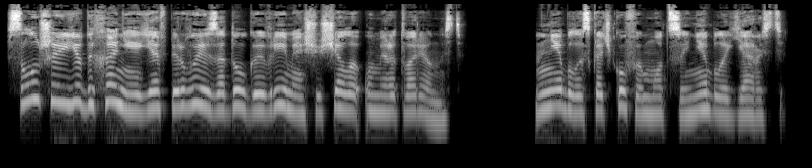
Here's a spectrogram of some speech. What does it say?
Слушая ее дыхание, я впервые за долгое время ощущала умиротворенность. Не было скачков эмоций, не было ярости.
